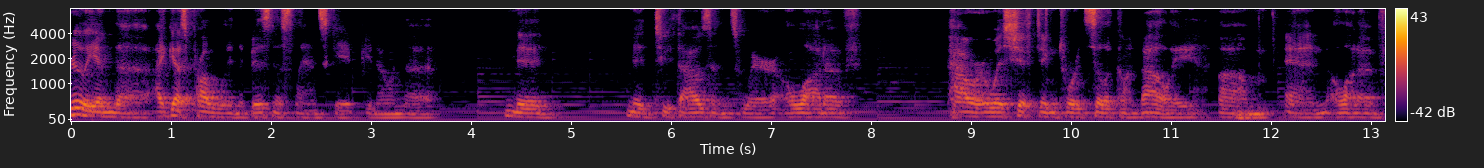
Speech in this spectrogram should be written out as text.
really in the, I guess probably in the business landscape, you know, in the mid mid 2000s where a lot of power was shifting towards Silicon Valley, um, and a lot of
